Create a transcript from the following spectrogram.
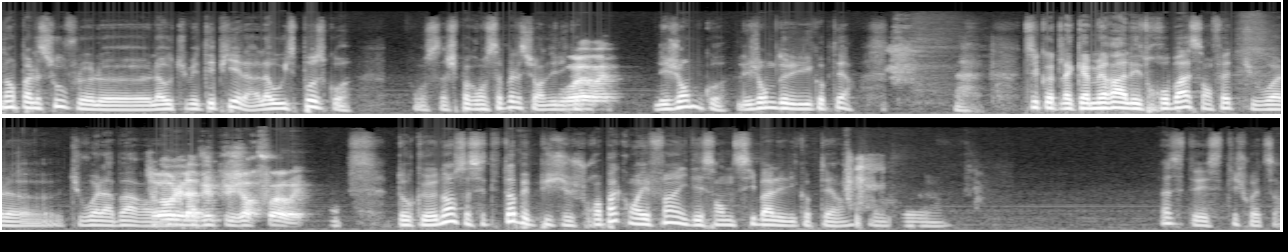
Non pas le souffle, le, là où tu mets tes pieds là, là où il se pose quoi. Bon, ça, je sais pas comment ça s'appelle sur un hélicoptère. ouais. Les jambes quoi, les jambes de l'hélicoptère. tu sais quand la caméra elle est trop basse, en fait, tu vois le, tu vois la barre. Ça, euh, on l'a vu plusieurs fois, oui. Donc euh, non, ça c'était top. Et puis je, je crois pas qu'en F1 ils descendent si bas l'hélicoptère. hein. Euh, ah, c'était, c'était chouette ça.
